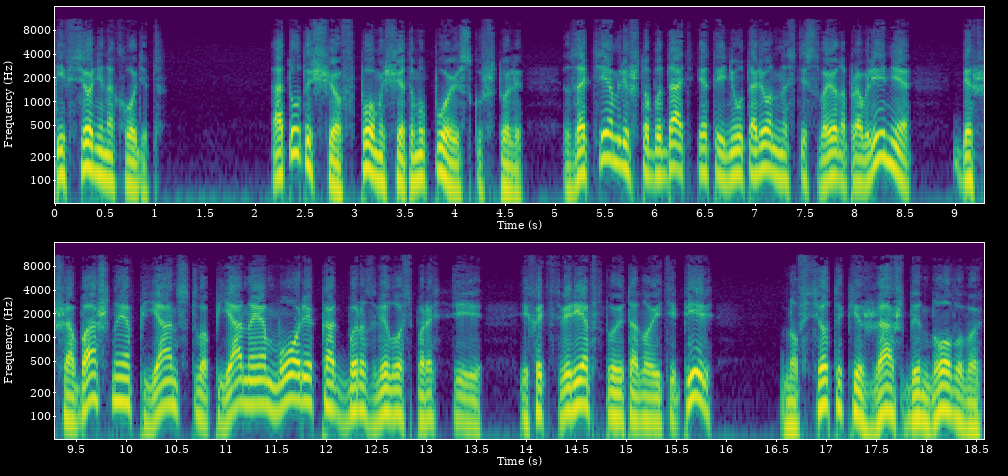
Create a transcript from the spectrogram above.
и все не находит. А тут еще в помощь этому поиску, что ли, затем ли, чтобы дать этой неутоленности свое направление, бесшабашное пьянство, пьяное море как бы разлилось по России, и хоть свирепствует оно и теперь, но все-таки жажды нового,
